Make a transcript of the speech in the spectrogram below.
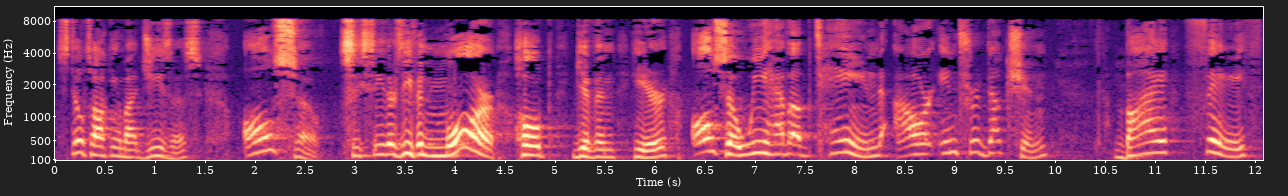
still talking about Jesus, also, see, see, there's even more hope given here. Also, we have obtained our introduction by faith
